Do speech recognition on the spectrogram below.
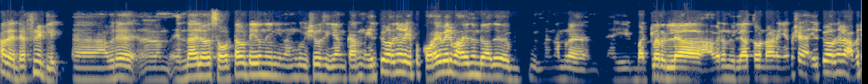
അതെ ഡെഫിനറ്റ്ലി അവർ എന്തായാലും സോർട്ട് ഔട്ട് ചെയ്യുമെന്ന് എനിക്ക് നമുക്ക് വിശ്വസിക്കാം. കാരണം എൽ പി പറഞ്ഞ ഇപ്പൊ കുറെ പേര് പറയുന്നുണ്ട് അത് നമ്മൾ ഈ ബട്ട്ലർ ഇല്ല അവരൊന്നും ഇല്ലാത്തതുകൊണ്ടാണ് പക്ഷെ എൽ പി പറഞ്ഞാൽ അവർ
